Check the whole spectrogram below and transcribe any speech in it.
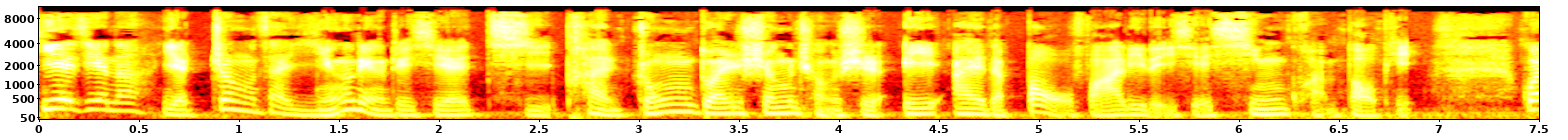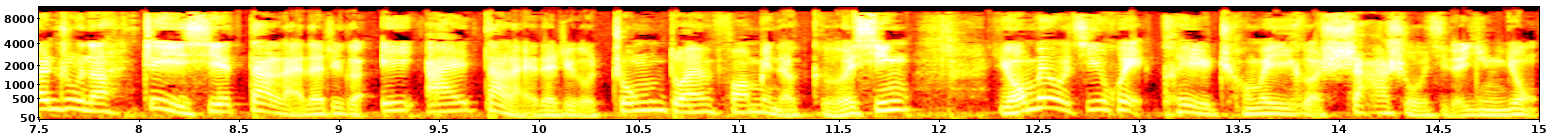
业界呢也正在引领这些企盼终端生成式 AI 的爆发力的一些新款爆品，关注呢这些带来的这个 AI 带来的这个终端方面的革新，有没有机会可以成为一个杀手级的应用，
